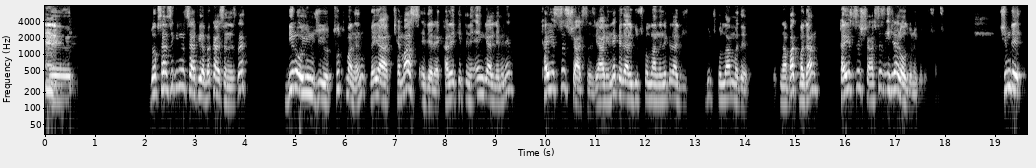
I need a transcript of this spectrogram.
Evet. E, 98. sayfaya bakarsanız da bir oyuncuyu tutmanın veya temas ederek hareketini engellemenin kayıtsız şartsız yani ne kadar güç kullandı ne kadar güç, güç kullanmadığına bakmadan kayıtsız şartsız ihlal olduğunu görüyorsunuz. Şimdi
